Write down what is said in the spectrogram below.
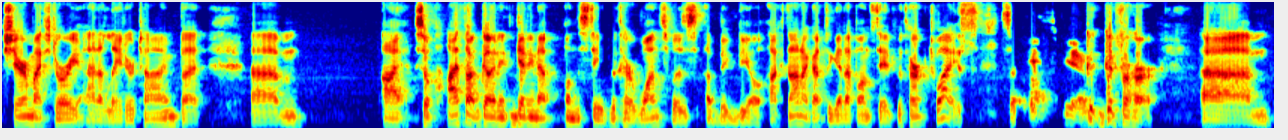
share my story at a later time, but um, I so I thought getting, getting up on the stage with her once was a big deal. Oksana got to get up on stage with her twice, so yeah. good, good for her. Um,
